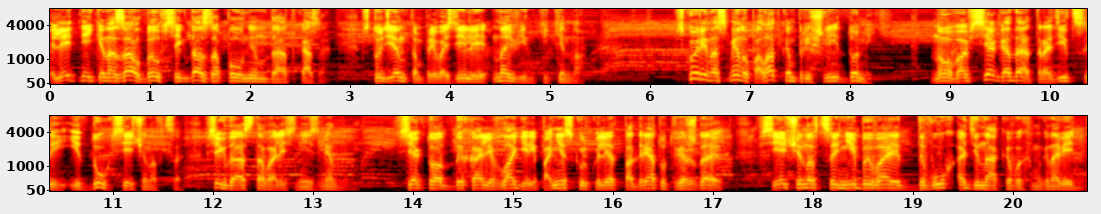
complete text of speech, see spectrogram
Летний кинозал был всегда заполнен до отказа. Студентам привозили новинки кино. Вскоре на смену палаткам пришли домики. Но во все года традиции и дух сеченовца всегда оставались неизменными. Все, кто отдыхали в лагере по несколько лет подряд, утверждают, в Сеченовце не бывает двух одинаковых мгновений.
